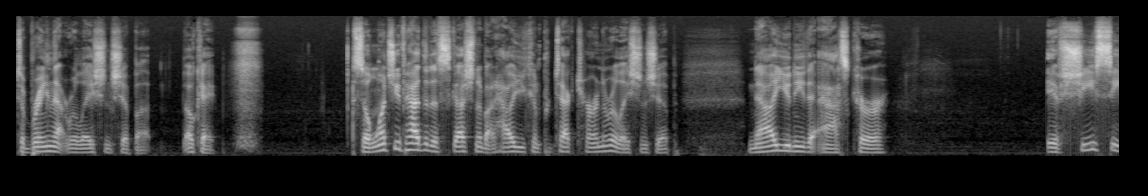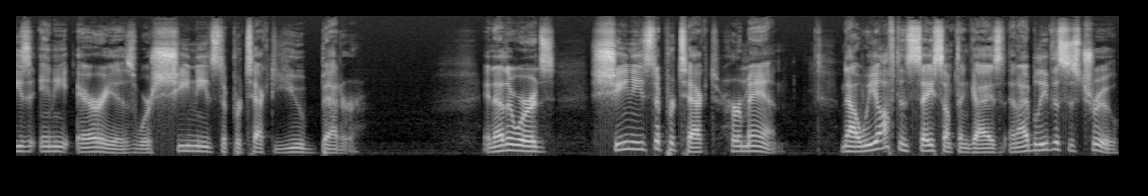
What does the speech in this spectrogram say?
to bring that relationship up. Okay. So once you've had the discussion about how you can protect her in the relationship, now you need to ask her if she sees any areas where she needs to protect you better. In other words, she needs to protect her man. Now, we often say something, guys, and I believe this is true.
